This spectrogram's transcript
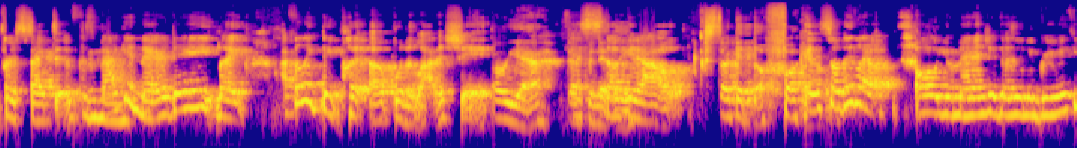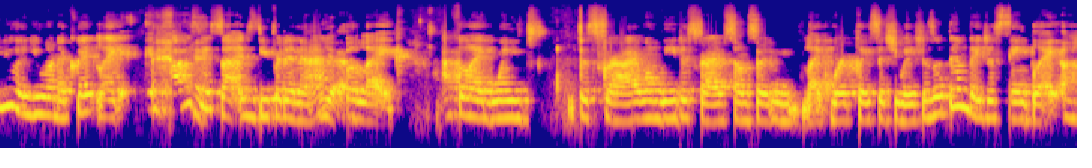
perspective. Because back mm-hmm. in their day, like, I feel like they put up with a lot of shit Oh yeah, definitely. stuck it out. Stuck it the fuck And out. so they're like, oh, your manager doesn't agree with you and you want to quit. Like, it, obviously, it's not, it's deeper than that. Yeah. But, like, I feel like when you describe, when we describe some certain, like, workplace situations with them, they just think, like, oh,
